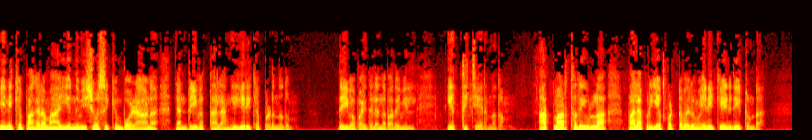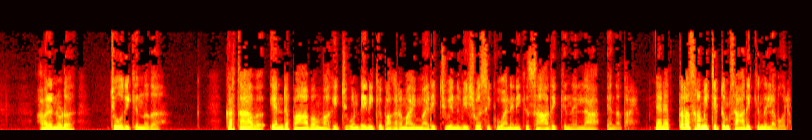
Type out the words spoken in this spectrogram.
എനിക്ക് പകരമായി എന്ന് വിശ്വസിക്കുമ്പോഴാണ് ഞാൻ ദൈവത്താൽ അംഗീകരിക്കപ്പെടുന്നതും ദൈവ പൈതൽ എന്ന പദവിയിൽ എത്തിച്ചേരുന്നതും. ആത്മാർത്ഥതയുള്ള പല പ്രിയപ്പെട്ടവരും എനിക്ക് എഴുതിയിട്ടുണ്ട്. അവരെന്നോട് ചോദിക്കുന്നത് കർത്താവ് എന്റെ പാപം വഹിച്ചുകൊണ്ട് എനിക്ക് പകരമായി മരിച്ചു എന്ന് വിശ്വസിക്കുവാൻ എനിക്ക് സാധിക്കുന്നില്ല എന്നത്ര. ഞാൻ എത്ര ശ്രമിച്ചിട്ടും സാധിക്കുന്നില്ല പോലും.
